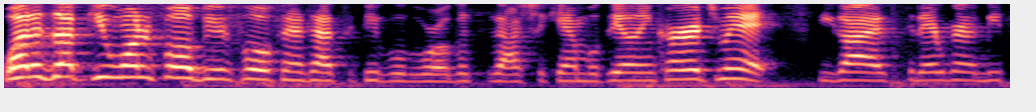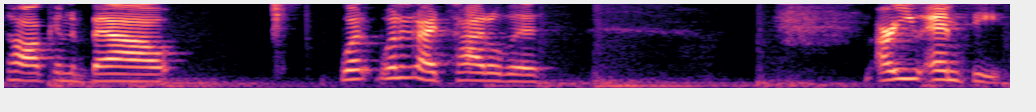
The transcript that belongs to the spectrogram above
What is up, you wonderful, beautiful, fantastic people of the world? This is Ashley Campbell Daily Encouragement. You guys, today we're going to be talking about what what did I title this? Are you empty?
